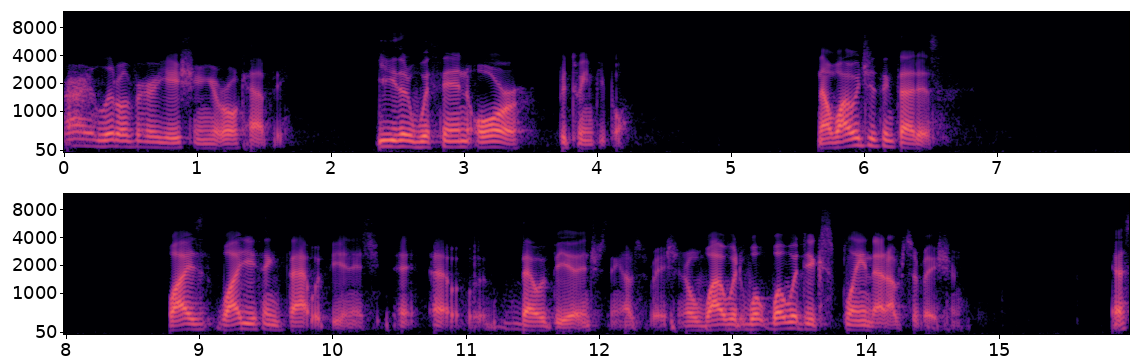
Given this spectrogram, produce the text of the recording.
very little variation in your oral cavity, either within or between people. Now, why would you think that is? Why, is, why do you think that would be an issue? Uh, that would be an interesting observation, or why would what, what would explain that observation? Yes.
